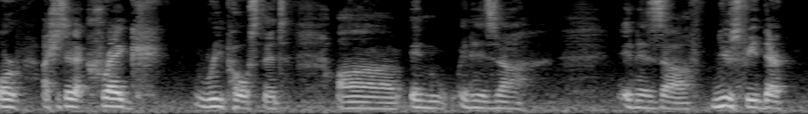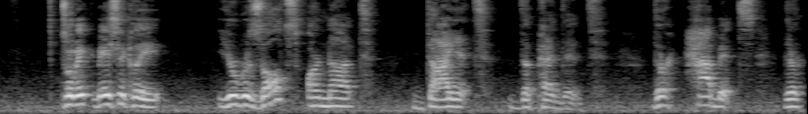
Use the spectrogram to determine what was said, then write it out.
or I should say that Craig reposted uh, in in his uh, in his uh, news feed there. So basically, your results are not diet dependent; they're habits, they're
